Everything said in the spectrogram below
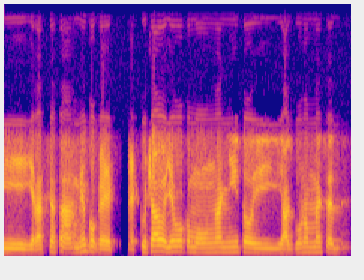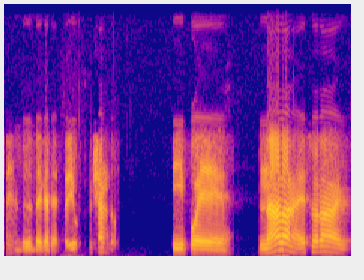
y gracias también porque he escuchado, llevo como un añito y algunos meses desde que te estoy escuchando. Y pues nada, eso era...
